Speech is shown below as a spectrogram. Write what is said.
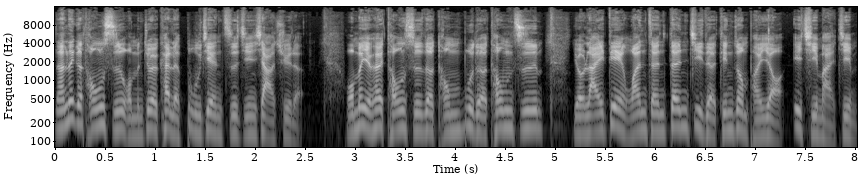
那那个同时，我们就会开始布建资金下去了。我们也会同时的同步的通知有来电完成登记的听众朋友一起买进。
